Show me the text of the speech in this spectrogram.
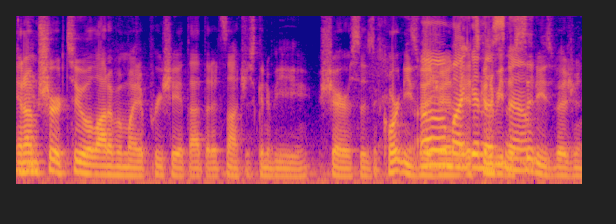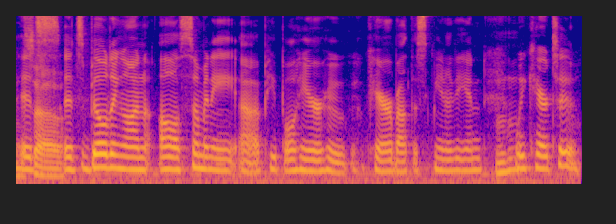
And. I'm sure too, a lot of them might appreciate that that it's not just going to be Sheris's and Courtney's vision. Oh my it's going to be the city's vision. It's so it's building on all so many uh, people here who, who care about this community, and Mm-hmm. we care too.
